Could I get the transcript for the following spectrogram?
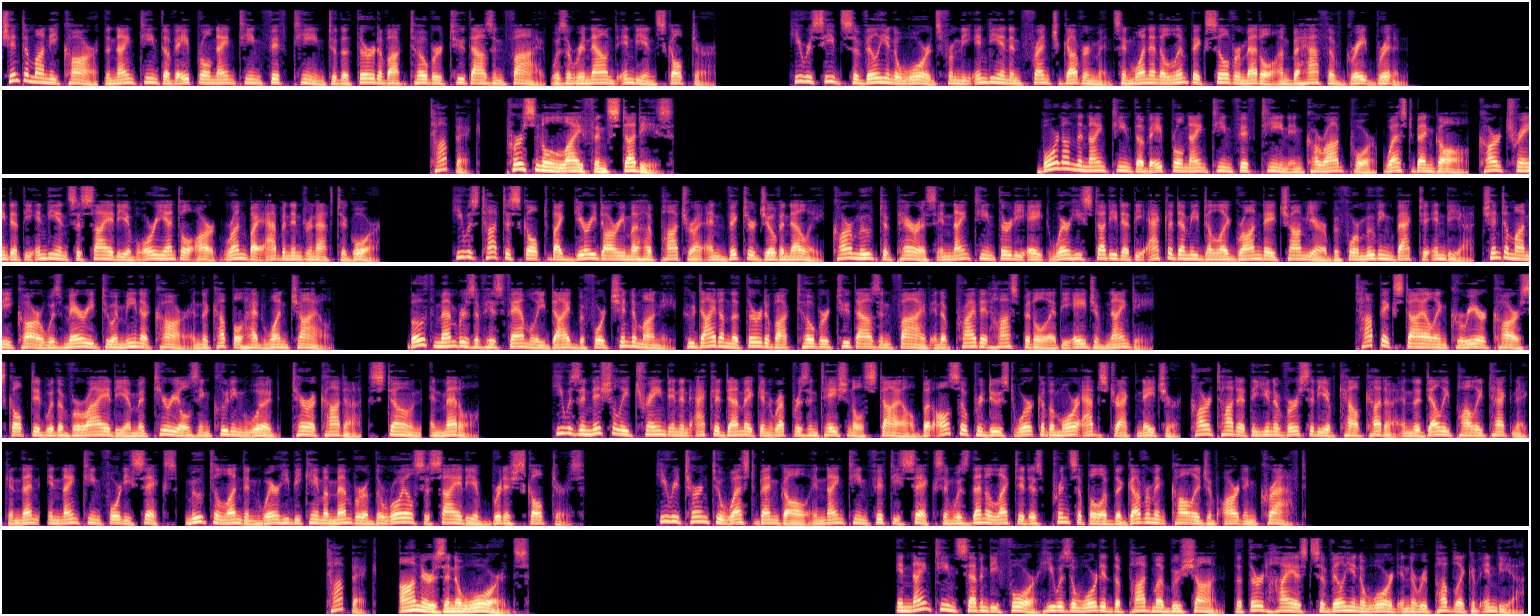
Chintamani Kar, the 19th of April 1915 to the 3rd of October 2005, was a renowned Indian sculptor. He received civilian awards from the Indian and French governments and won an Olympic silver medal on behalf of Great Britain. Topic: Personal life and studies. Born on 19 April 1915 in Kharagpur, West Bengal, Kar trained at the Indian Society of Oriental Art run by Abanindranath Tagore. He was taught to sculpt by Giridhari Mahapatra and Victor Giovanelli. Kar moved to Paris in 1938 where he studied at the Académie de la Grande Chaumière before moving back to India. Chintamani Kar was married to Amina Kar and the couple had one child. Both members of his family died before Chintamani, who died on 3 October 2005 in a private hospital at the age of 90. Topic style and career Kar sculpted with a variety of materials including wood, terracotta, stone, and metal. He was initially trained in an academic and representational style but also produced work of a more abstract nature. Kar taught at the University of Calcutta and the Delhi Polytechnic and then, in 1946, moved to London where he became a member of the Royal Society of British Sculptors. He returned to West Bengal in 1956 and was then elected as principal of the Government College of Art and Craft. Topic: Honours and awards In 1974 he was awarded the Padma Bhushan, the third highest civilian award in the Republic of India.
